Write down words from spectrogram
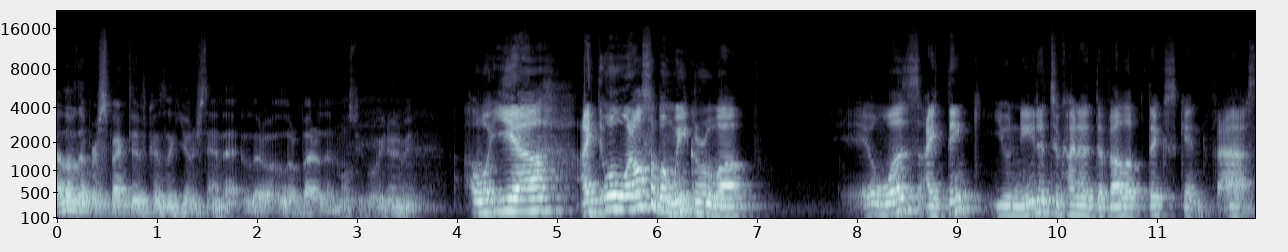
I love that perspective because like you understand that a little a little better than most people. You know what I mean? Well, yeah. I well, also when we grew up, it was I think you needed to kind of develop thick skin fast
